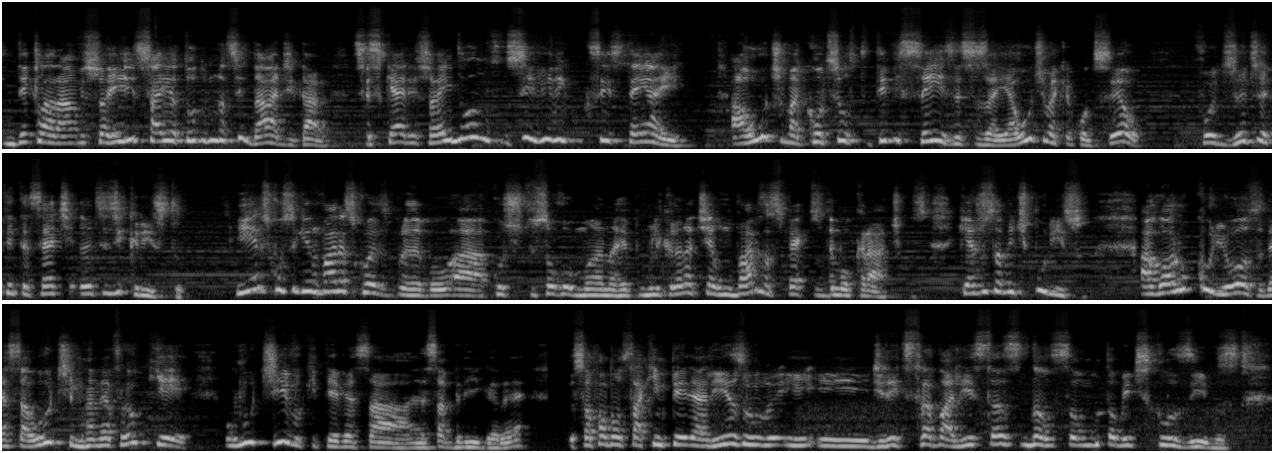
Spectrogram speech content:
declaravam isso aí e saía todo mundo da cidade, cara. Vocês querem isso aí? Então se virem com o que vocês têm aí. A última que aconteceu, teve seis desses aí. A última que aconteceu foi 287 a.C. E eles conseguiram várias coisas, por exemplo, a Constituição Romana Republicana tinha vários aspectos democráticos, que é justamente por isso. Agora, o curioso dessa última, né, foi o quê? O motivo que teve essa, essa briga, né? Só para mostrar que imperialismo e, e direitos trabalhistas não são mutuamente exclusivos.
